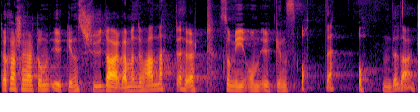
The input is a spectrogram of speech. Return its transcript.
Du har kanskje hørt om ukens sju dager, men du har neppe hørt så mye om ukens åtte, åttende dag.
